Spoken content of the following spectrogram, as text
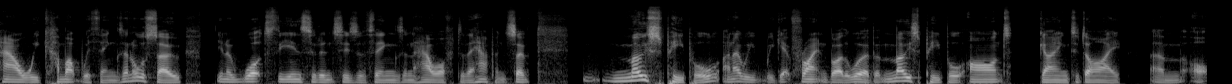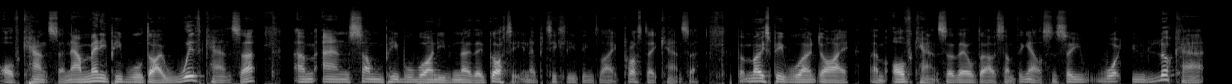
how we come up with things, and also, you know, what's the incidences of things and how often do they happen. So, most people, I know we, we get frightened by the word, but most people aren't going to die um, of cancer. Now, many people will die with cancer, um, and some people won't even know they've got it, you know, particularly things like prostate cancer. But most people won't die um, of cancer, they'll die of something else. And so, you, what you look at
